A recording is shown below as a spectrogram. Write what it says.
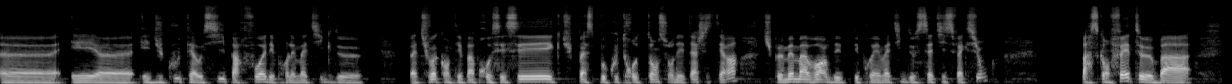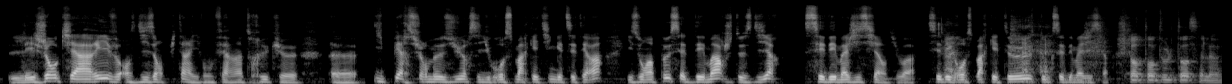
Euh, euh, et, du coup, tu as aussi parfois des problématiques de, bah, tu vois, quand tu n'es pas processé, que tu passes beaucoup trop de temps sur des tâches, etc., tu peux même avoir des, problématiques de satisfaction. Parce qu'en fait, bah, les gens qui arrivent en se disant putain, ils vont me faire un truc hyper sur mesure, c'est du gros marketing, etc., ils ont un peu cette démarche de se dire c'est des magiciens, tu vois. C'est des grosses marketeuses, donc c'est des magiciens. Je l'entends tout le temps, celle-là.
